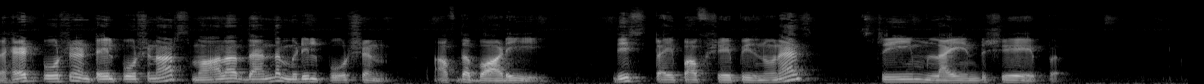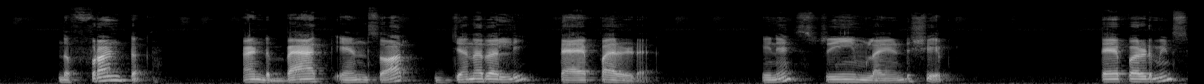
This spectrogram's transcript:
The head portion and tail portion are smaller than the middle portion of the body. This type of shape is known as streamlined shape. The front and back ends are generally tapered in a streamlined shape. Tapered means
